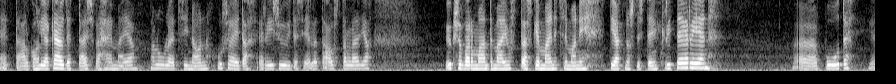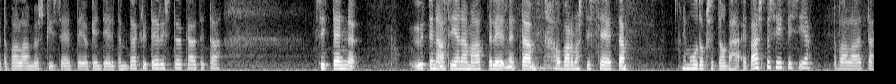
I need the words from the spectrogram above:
että alkoholia käytettäisiin vähemmän. Ja mä luulen, että siinä on useita eri syitä siellä taustalla. Ja Yksi on varmaan tämä just äsken mainitsemani diagnostisten kriteerien puute ja tavallaan myöskin se, että ei oikein tiedetä mitä kriteeristöä käytetään. Sitten yhtenä asiana mä ajattelin, että on varmasti se, että ne muutokset on vähän epäspesifisiä tavallaan, että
